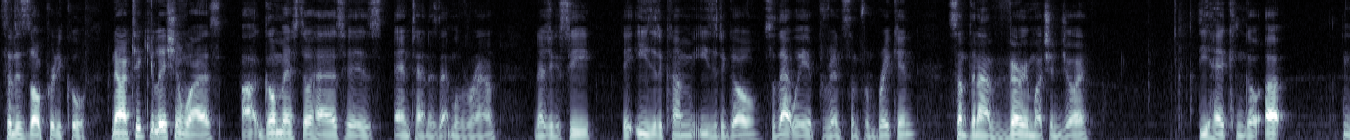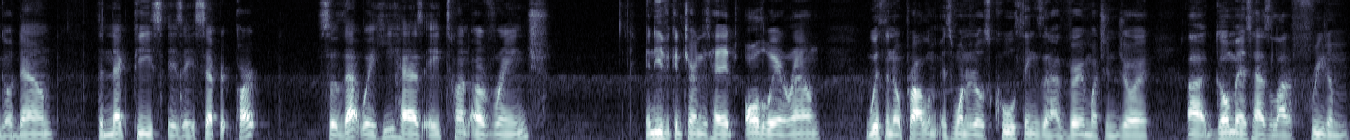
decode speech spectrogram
So this is all pretty cool. Now articulation wise, uh, Gomez still has his antennas that move around. And as you can see, they're easy to come, easy to go. So that way it prevents them from breaking. Something I very much enjoy. The head can go up, can go down. The neck piece is a separate part. So that way he has a ton of range and even can turn his head all the way around with no problem. It's one of those cool things that I very much enjoy. Uh, Gomez has a lot of freedom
